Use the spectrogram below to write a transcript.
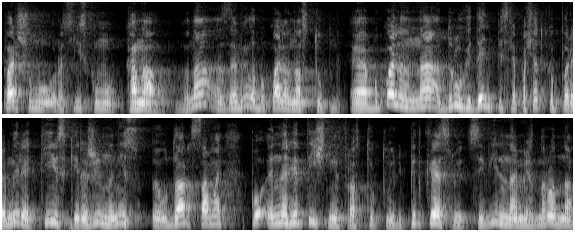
першому російському каналу. Вона заявила буквально наступне: буквально на другий день після початку перемиря київський режим наніс удар саме по енергетичній інфраструктурі. Підкреслюю, цивільна міжнародна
